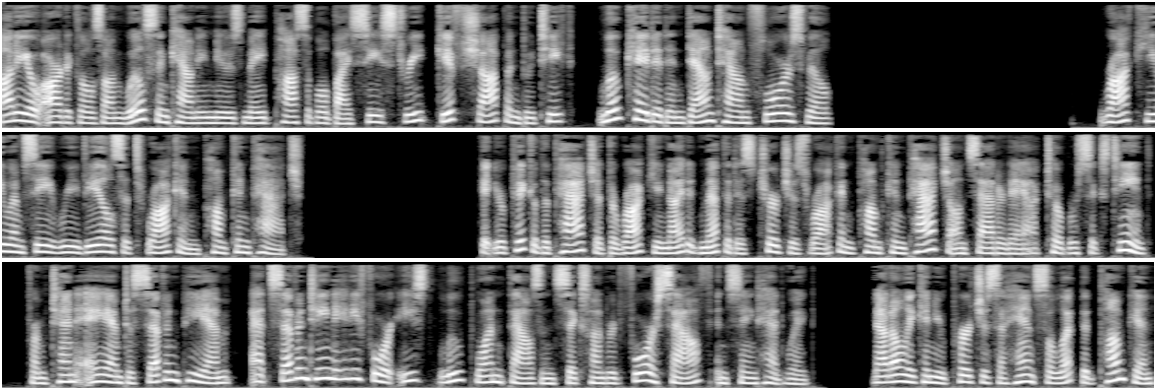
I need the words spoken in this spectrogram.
Audio articles on Wilson County News made possible by C Street Gift Shop and Boutique, located in downtown Floresville. Rock UMC reveals its Rockin' Pumpkin Patch. Get your pick of the patch at the Rock United Methodist Church's Rockin' Pumpkin Patch on Saturday, October 16th, from 10 a.m. to 7 p.m. at 1784 East Loop 1604 South in St. Hedwig. Not only can you purchase a hand selected pumpkin,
